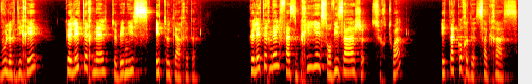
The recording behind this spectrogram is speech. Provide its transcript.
Vous leur direz, Que l'Éternel te bénisse et te garde. Que l'Éternel fasse briller son visage sur toi et t'accorde sa grâce.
